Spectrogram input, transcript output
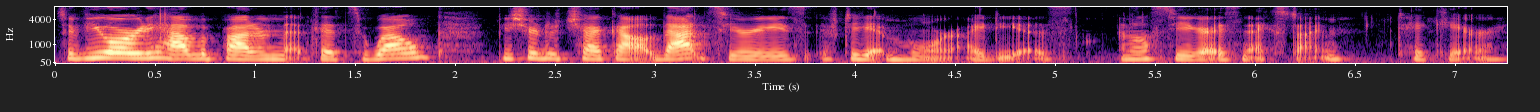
So if you already have a pattern that fits well, be sure to check out that series to get more ideas. And I'll see you guys next time. Take care.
